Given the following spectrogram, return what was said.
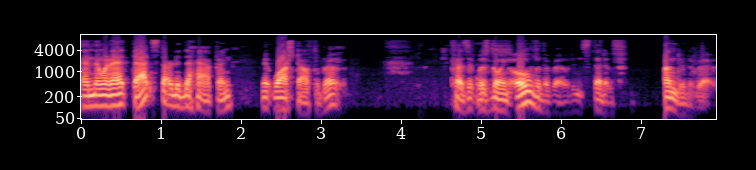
And then when that, that started to happen, it washed out the road because it was going over the road instead of under the road.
